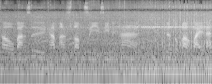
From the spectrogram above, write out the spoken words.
เข้าบางซื่อครับอ่าสต็อป4 415เดินตัวเปล่าไปนะ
